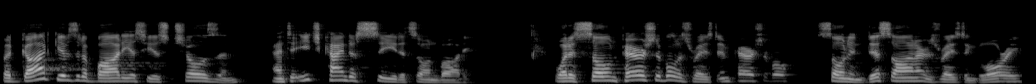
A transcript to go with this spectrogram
But God gives it a body as He has chosen, and to each kind of seed its own body. What is sown perishable is raised imperishable, sown in dishonor is raised in glory,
